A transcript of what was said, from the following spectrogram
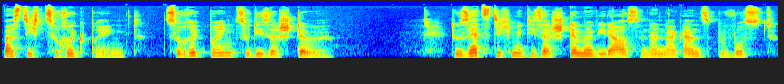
was dich zurückbringt zurückbringt zu dieser Stimme. Du setzt dich mit dieser Stimme wieder auseinander, ganz bewusst.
